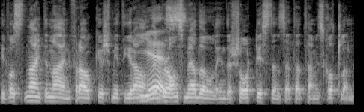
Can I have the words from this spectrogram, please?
It was 99, Frauke Schmidt-Gran, the bronze medal in the short distance at that time in Scotland.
